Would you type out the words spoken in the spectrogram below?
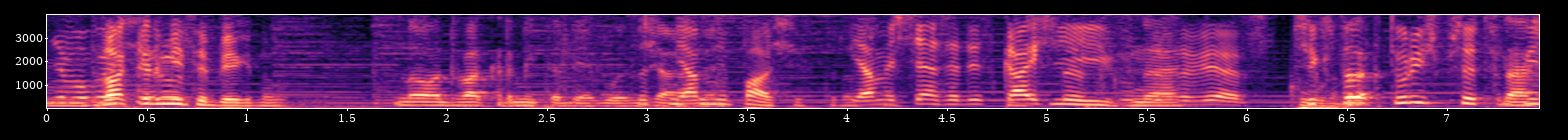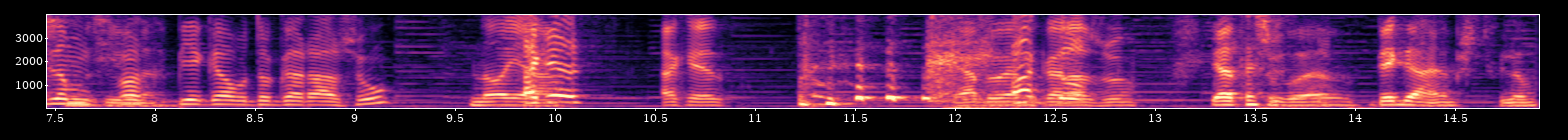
Nie mogłem Dwa się kermity biegną. No, dwa kermity biegły. Coś widziałem. mi tu nie pasi strasznie. Ja myślałem, że Disguise to jest kurde, że wiesz. Czy kto, któryś przed Strasznie chwilą z dziwne. was biegał do garażu? No ja. Tak jest! Tak jest. Ja byłem w garażu. Ja też Wszyscy. byłem. Biegałem przed chwilą.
